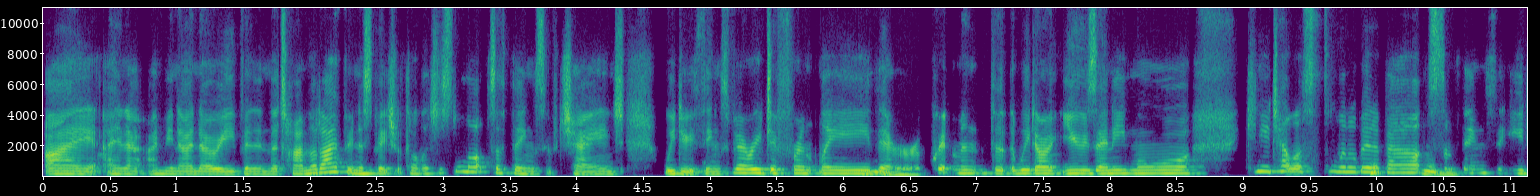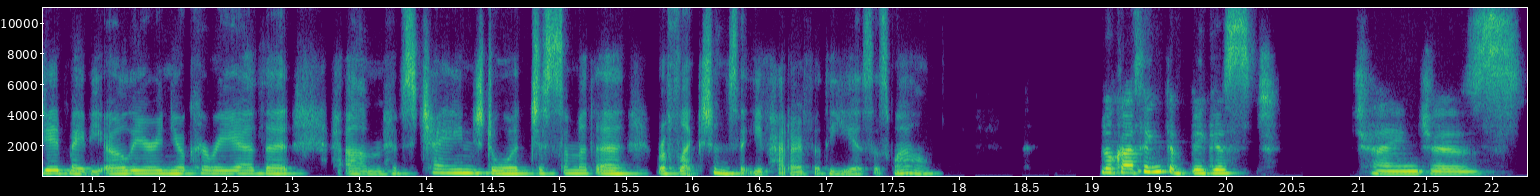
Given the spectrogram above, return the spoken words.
I, I, I, mean, I know even in the time that I've been a speech pathologist, lots of things have changed. We do things very differently. Mm. There are equipment that we don't use anymore. Can you tell us a little bit about mm. some things that you did maybe earlier in your career that um, has changed, or just some of the reflections that you've had over the years as well? Look, I think the biggest changes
